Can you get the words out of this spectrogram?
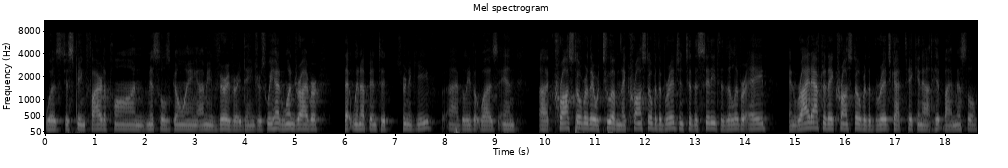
was just being fired upon, missiles going. I mean, very, very dangerous. We had one driver that went up into Chernihiv, I believe it was, and uh, crossed over. There were two of them. They crossed over the bridge into the city to deliver aid. And right after they crossed over, the bridge got taken out, hit by a missile.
